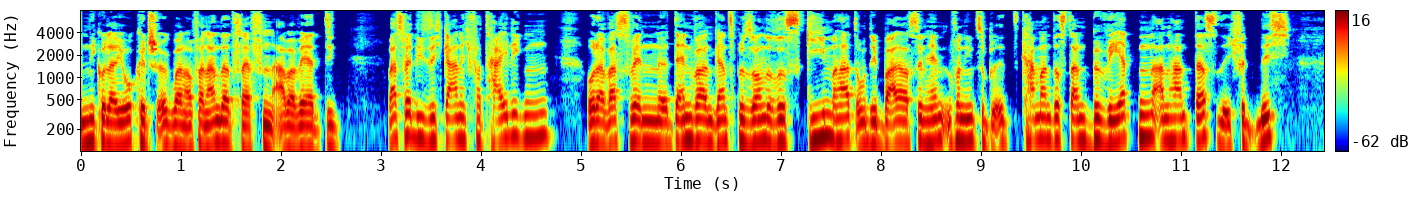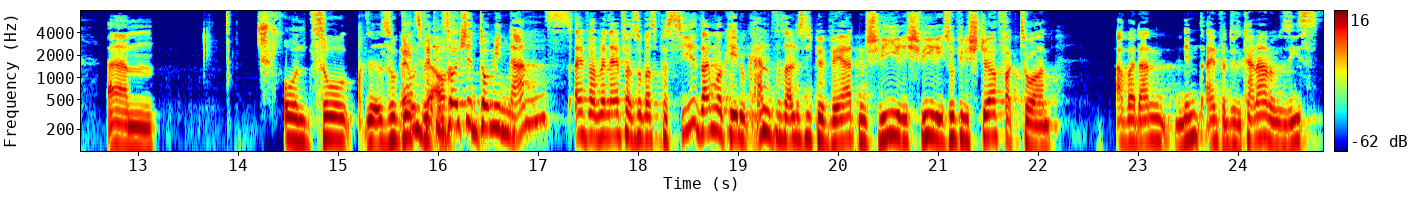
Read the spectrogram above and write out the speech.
Nikola Jokic irgendwann aufeinandertreffen, aber wer die, was, wenn die sich gar nicht verteidigen? Oder was, wenn Denver ein ganz besonderes Scheme hat, um den Ball aus den Händen von ihm zu, kann man das dann bewerten anhand dessen? Ich finde nicht. Ähm, und so, so geht's ja, mir auch. Solche Dominanz, einfach, wenn einfach sowas passiert, sagen wir, okay, du kannst das alles nicht bewerten, schwierig, schwierig, so viele Störfaktoren aber dann nimmt einfach, keine Ahnung, du siehst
